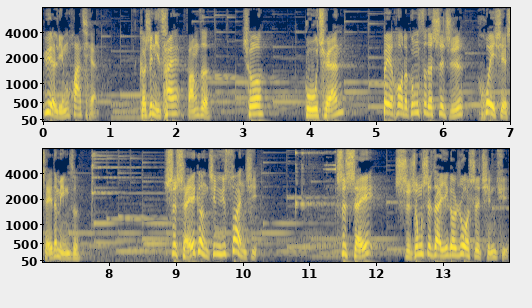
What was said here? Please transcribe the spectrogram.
月零花钱。可是你猜，房子、车、股权背后的公司的市值会写谁的名字？是谁更精于算计？是谁始终是在一个弱势群体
